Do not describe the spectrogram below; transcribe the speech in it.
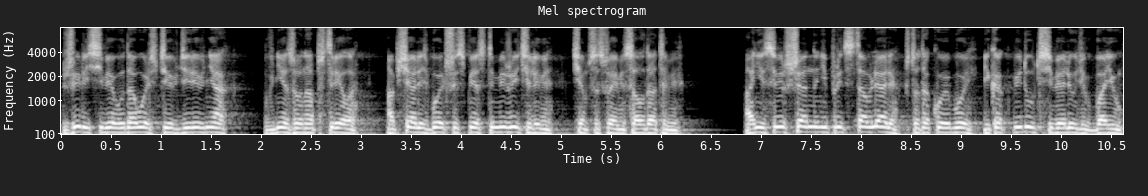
Жили себе в удовольствии в деревнях, вне зоны обстрела, общались больше с местными жителями, чем со своими солдатами. Они совершенно не представляли, что такое бой и как ведут себя люди в бою.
